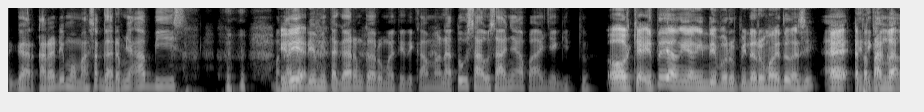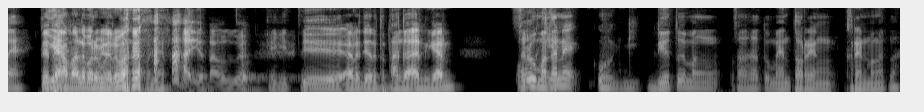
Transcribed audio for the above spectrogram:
ga- karena dia mau masak garamnya habis. Makanya Ini- dia minta garam ke rumah Titi Kamal. Nah, tuh usaha-usahanya apa aja gitu. Oke, itu yang yang dia baru pindah rumah itu gak sih? Eh, Titi tetangga. Kamalnya. Titik Iya. amalnya baru pindah rumah. Iya tahu gue. kayak gitu. Iya, karena jadi tetanggaan kan. Seru Oke. makanya uh dia tuh emang salah satu mentor yang keren banget lah.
